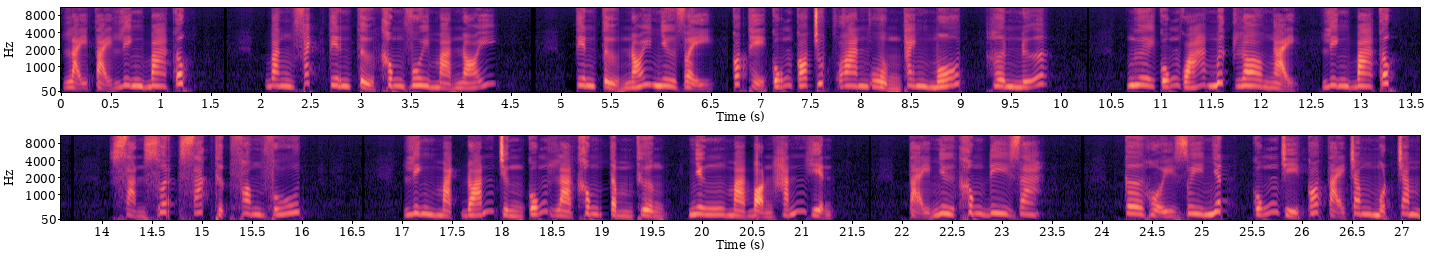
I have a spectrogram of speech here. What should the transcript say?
Lại tại linh ba cốc. Băng phách tiên tử không vui mà nói. Tiên tử nói như vậy, có thể cũng có chút oan uổng thanh mố, hơn nữa. Ngươi cũng quá mức lo ngại, linh ba cốc. Sản xuất xác thực phong phú. Linh mạch đoán chừng cũng là không tầm thường. Nhưng mà bọn hắn hiện. Tại như không đi ra. Cơ hội duy nhất cũng chỉ có tại trong 100.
